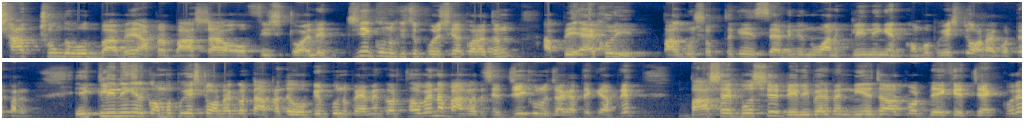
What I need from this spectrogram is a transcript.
স্বাচ্ছন্দ্যবোধ ভাবে আপনার বাসা অফিস টয়লেট যে কোনো কিছু পরিষ্কার করার জন্য আপনি এখনই ফাল্গুন সব থেকে সেভেন ইন ওয়ান ক্লিনিং এর কম্বো প্যাকেজটি অর্ডার করতে পারেন। এই ক্লিনিং এর কম্বো প্যাকেজটি অর্ডার করতে আপনাদের অগ্রিম কোনো পেমেন্ট করতে হবে না। বাংলাদেশের যে কোনো জায়গা থেকে আপনি বাসায় বসে ডেলিভারি ম্যান নিয়ে যাওয়ার পর দেখে চেক করে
